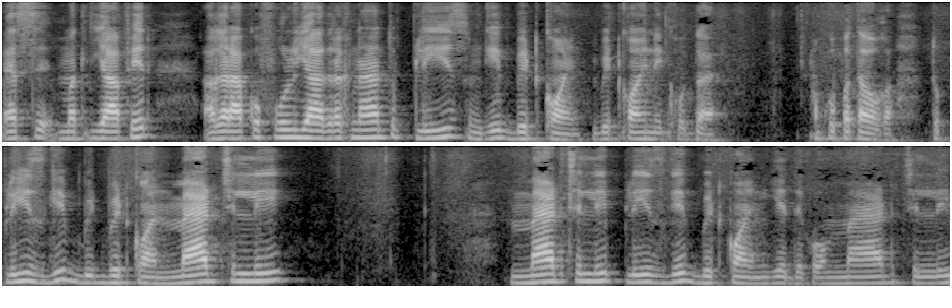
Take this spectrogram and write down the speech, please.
ऐसे मतलब या फिर अगर आपको फुल याद रखना है तो प्लीज़ गिव बिटकॉइन बिटकॉइन एक होता है। आपको पता होगा। तो please give bitcoin mad chilli mad chilli please give bitcoin ये देखो mad chilli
